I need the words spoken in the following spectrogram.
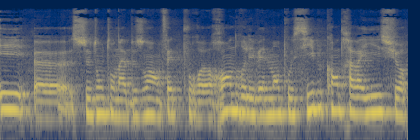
et euh, ce dont on a besoin en fait pour euh, rendre l'événement possible, quand travailler sur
